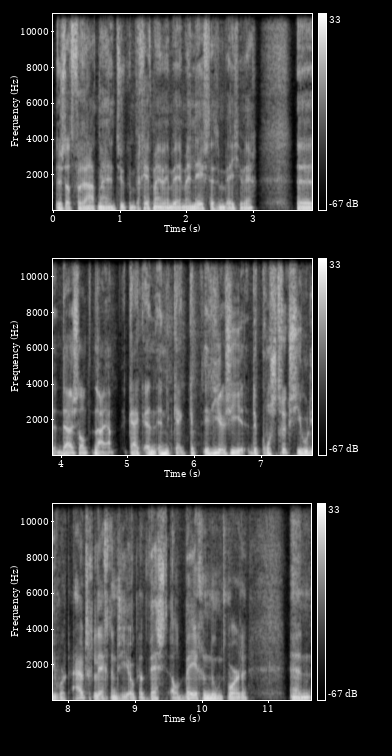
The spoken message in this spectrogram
Dus dat verraadt mij natuurlijk. Geeft mij mijn, mijn leeftijd een beetje weg. Duitsland, nou ja. Kijk, en, en kijk, hier zie je de constructie, hoe die wordt uitgelegd. En zie je ook dat West-LB genoemd worden. En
